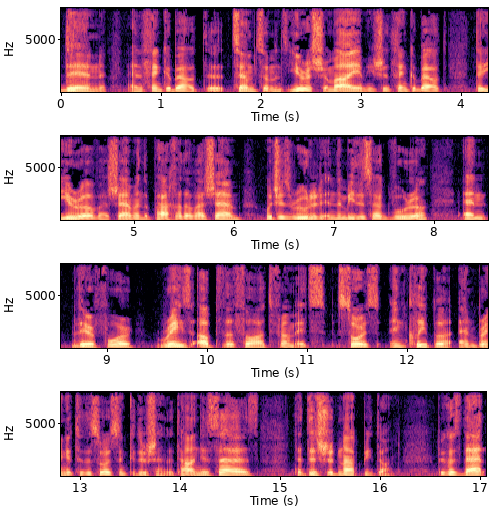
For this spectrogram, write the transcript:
din and think about uh, tzimtzum and yiras shemayim. He should think about the yira of Hashem and the pachad of Hashem, which is rooted in the midas hagvura, and therefore raise up the thought from its source in Klippa and bring it to the source in Kedusha. And the Tanya says that this should not be done. Because that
